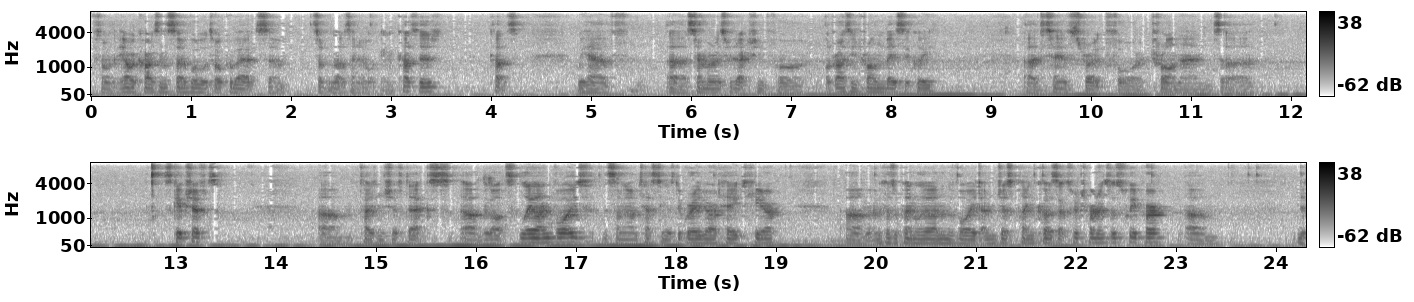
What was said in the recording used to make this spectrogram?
for some of the other cards in the sideboard we'll talk about. So something else I know we're getting cutted, cut. We have uh, Ceremonious Rejection for Eldrazi Tron, basically uh, Defensive Stroke for Tron and uh, Scapeshift. Um, Titan Shift decks. Uh, we got Leyline Void. Is something I'm testing is the Graveyard Hate here. Um, and because we're playing Leyline in the Void, I'm just playing Kozilek's Return as a sweeper. Um, the,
